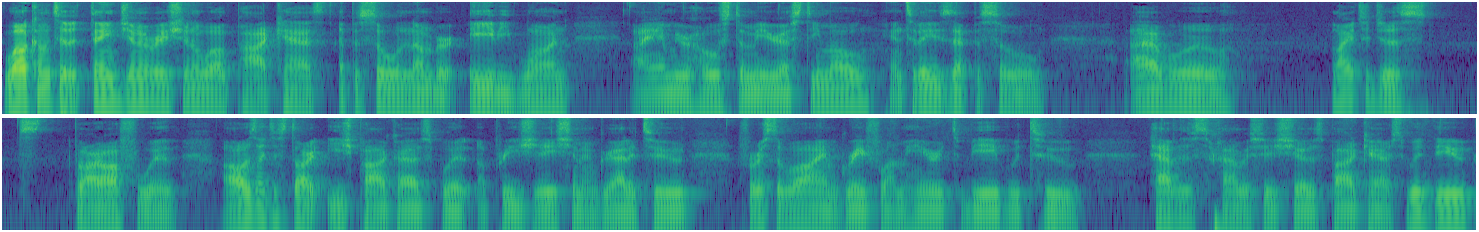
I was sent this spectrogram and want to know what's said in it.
Welcome to the Think Generational Wealth Podcast, episode number 81. I am your host, Amir Estimo. In today's episode, I will like to just start off with I always like to start each podcast with appreciation and gratitude. First of all, I am grateful I'm here to be able to have this conversation, share this podcast with you.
